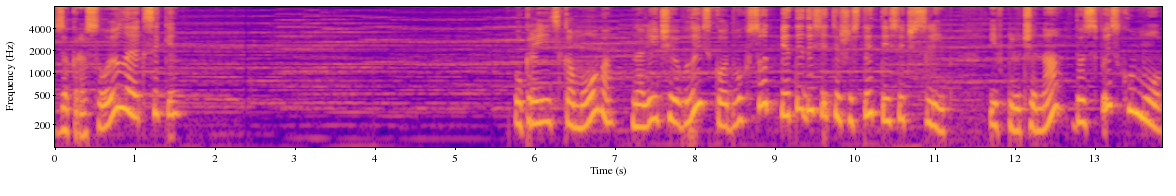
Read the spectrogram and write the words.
за красою лексики. Українська мова налічує близько 256 тисяч слів і включена до списку мов,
